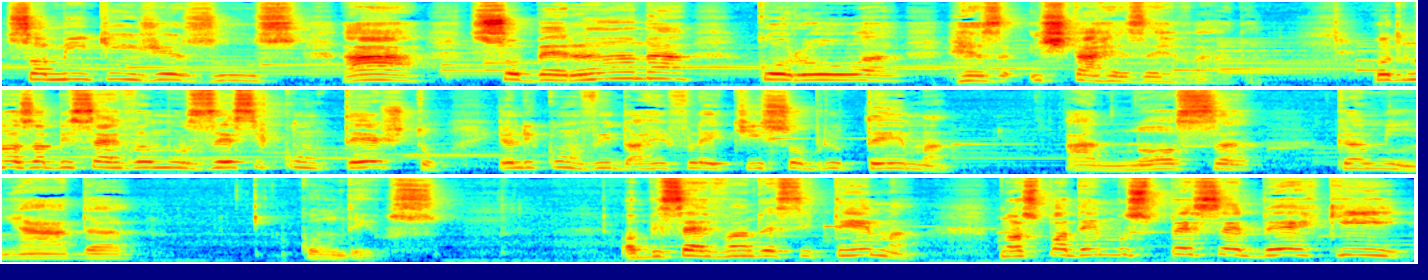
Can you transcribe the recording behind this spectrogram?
somente em Jesus a soberana coroa está reservada. Quando nós observamos esse contexto, eu lhe convido a refletir sobre o tema, a nossa caminhada com Deus. Observando esse tema, nós podemos perceber que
